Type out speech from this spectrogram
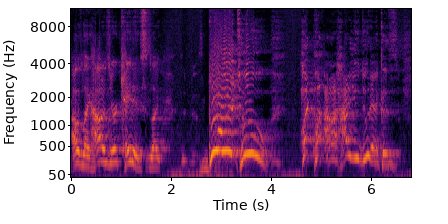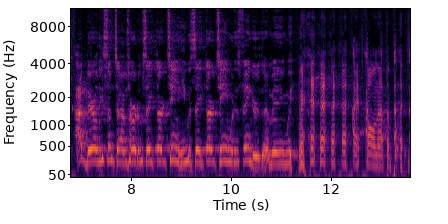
I, was like, how is your cadence like? Do it too. What, what, how do you do that? Because I barely sometimes heard him say 13. He would say 13 with his fingers. I mean, we... calling out the place.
